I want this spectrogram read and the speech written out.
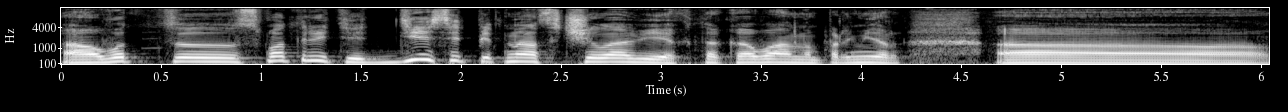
А вот э, смотрите, 10-15 человек, такова, например, э,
